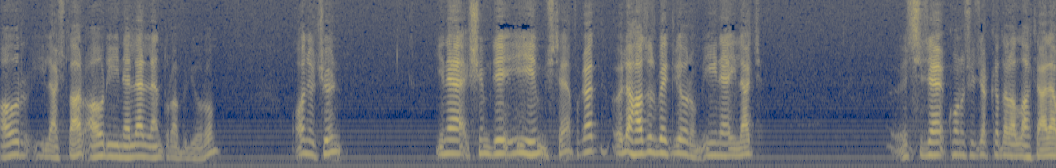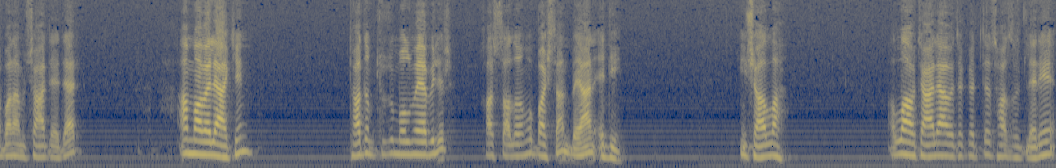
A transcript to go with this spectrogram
Ağır ilaçlar, ağır iğnelerle durabiliyorum. Onun için yine şimdi iyiyim işte fakat öyle hazır bekliyorum. İğne, ilaç size konuşacak kadar Allah Teala bana müsaade eder. Ama ve lakin tadım tuzum olmayabilir hastalığımı baştan beyan edeyim. İnşallah Allahu Teala ve Tekaddes Hazretleri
